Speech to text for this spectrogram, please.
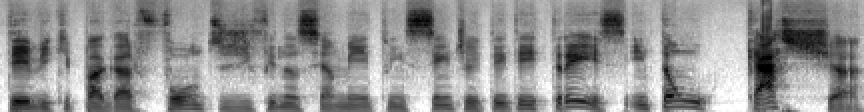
teve que pagar fontes de financiamento em 183, então o caixa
